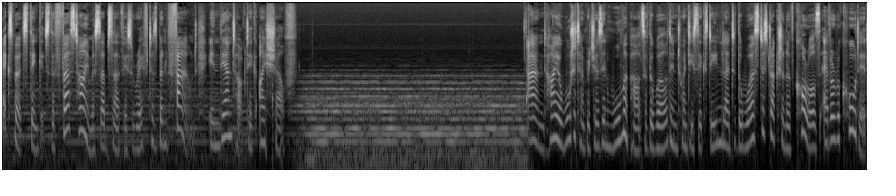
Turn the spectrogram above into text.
Experts think it's the first time a subsurface rift has been found in the Antarctic ice shelf. And higher water temperatures in warmer parts of the world in 2016 led to the worst destruction of corals ever recorded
